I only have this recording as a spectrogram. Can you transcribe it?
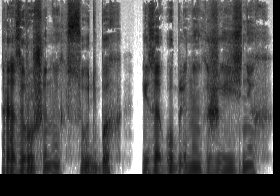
разрушенных судьбах и загубленных жизнях.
